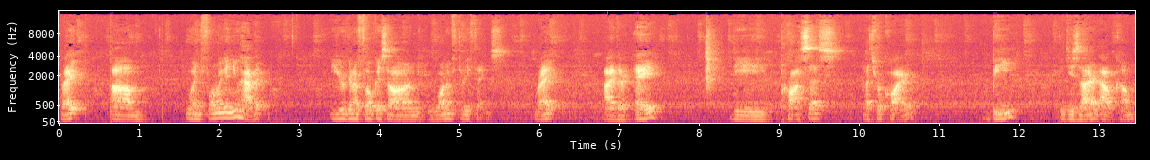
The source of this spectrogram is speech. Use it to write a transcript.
right? Um, when forming a new habit, you're going to focus on one of three things, right? Either A, the process that's required, B, the desired outcome,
